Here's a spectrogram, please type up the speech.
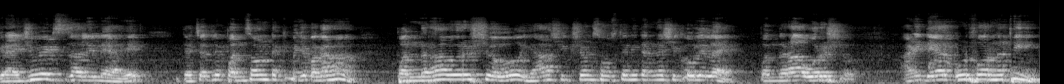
ग्रॅज्युएट्स झालेले आहेत. त्याच्यातले पंचावन्न टक्के म्हणजे बघा हा पंधरा वर्ष ह्या शिक्षण संस्थेने त्यांना शिकवलेलं आहे. पंधरा वर्ष. आणि they are good for nothing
